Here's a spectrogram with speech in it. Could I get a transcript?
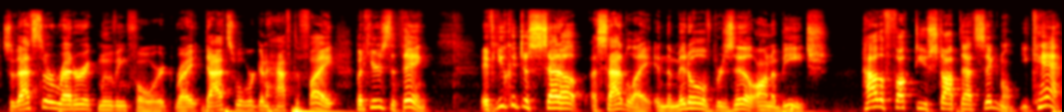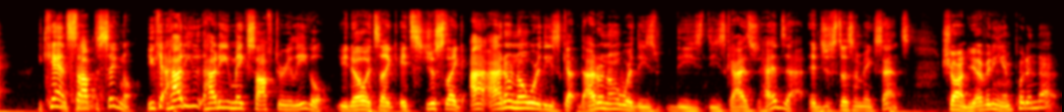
So that's their rhetoric moving forward, right? That's what we're going to have to fight. But here's the thing. If you could just set up a satellite in the middle of Brazil on a beach, how the fuck do you stop that signal? You can't. You can't stop the signal. You can how do you how do you make software illegal? You know, it's like it's just like I, I don't know where these guys I don't know where these these these guys heads at. It just doesn't make sense. Sean, do you have any input in that?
